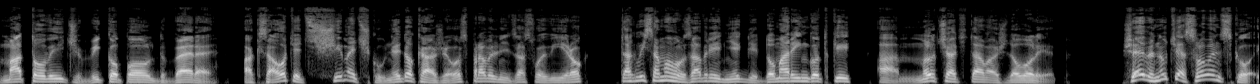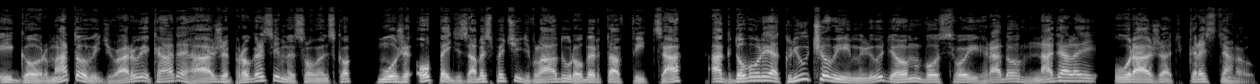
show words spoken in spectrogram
Matovič vykopol dvere. Ak sa otec Šimečku nedokáže ospravedlniť za svoj výrok, tak by sa mohol zavrieť niekde do Maringotky a mlčať tam až do volieb. Šéf hnutia Slovensko Igor Matovič varuje KDH, že progresívne Slovensko môže opäť zabezpečiť vládu Roberta Fica, ak dovolia kľúčovým ľuďom vo svojich radoch naďalej urážať kresťanov.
